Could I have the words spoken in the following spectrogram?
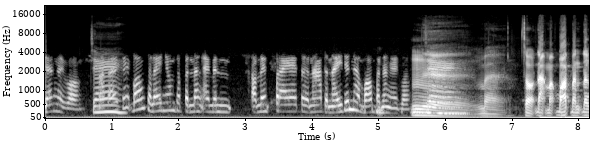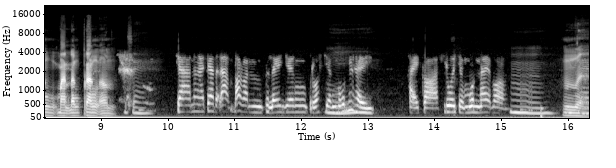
ចឹងហើយបងចាអត់អីទេបងសលេងខ្ញុំតែប៉ុណ្្នឹងឯងមិន អត់មានប្រែទៅណាទៅណីទេណាបងប៉ុណ្្នឹងឯងបងចាបាទតដាក់មកបត់បានដឹងបានដឹងប្រឹងអូនចាចាហ្នឹងឯងតែទៅដាក់បាត់បានសលេងយើងព្រោះជាងមុនណាហើយហើយក៏ស្រួលជាងមុនដែរបងហឹមបាទ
